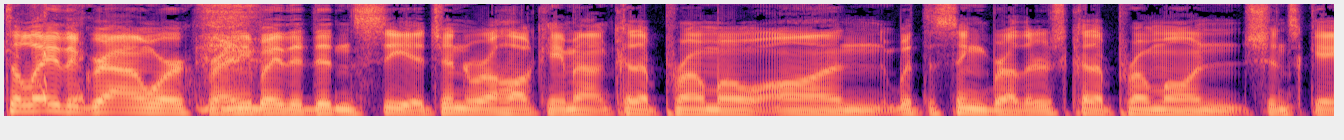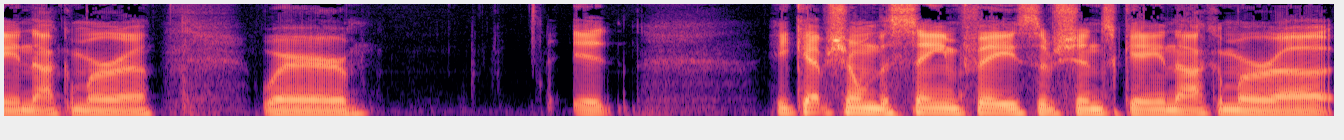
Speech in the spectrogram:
to lay the groundwork for anybody that didn't see it, Jinder Mahal came out and cut a promo on with the Singh brothers, cut a promo on Shinsuke and Nakamura, where it he kept showing the same face of Shinsuke Nakamura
